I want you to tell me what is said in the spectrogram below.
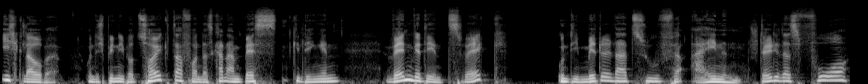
Ich glaube und ich bin überzeugt davon, das kann am besten gelingen, wenn wir den Zweck und die Mittel dazu vereinen. Stell dir das vor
